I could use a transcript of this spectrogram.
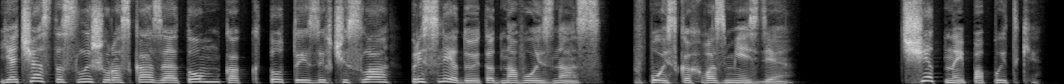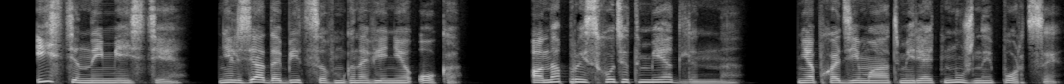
Я часто слышу рассказы о том, как кто-то из их числа преследует одного из нас в поисках возмездия. Тщетные попытки, истинной мести — нельзя добиться в мгновение ока. Она происходит медленно. Необходимо отмерять нужные порции,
